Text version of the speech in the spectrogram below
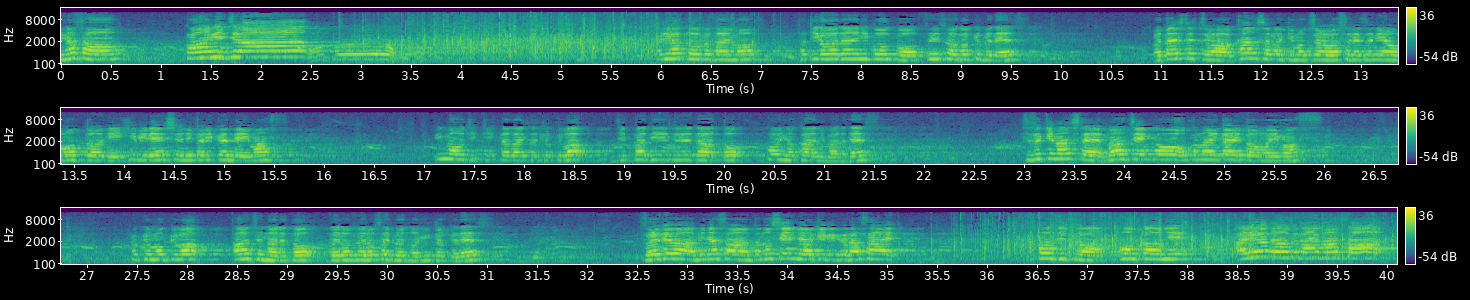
皆さん、こんにちはありがとうございます。滝川第二高校吹奏楽部です。私たちは感謝の気持ちを忘れずにをモットーに日々練習に取り組んでいます今お聴きいただいた曲はジッパディ・ドゥ・ダート恋のカーニバルです続きましてマーチングを行いたいと思います曲目はアーセナルと007の2曲です。それでは皆さん楽しんでお聴きください。本日は本当にありがとうございました。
